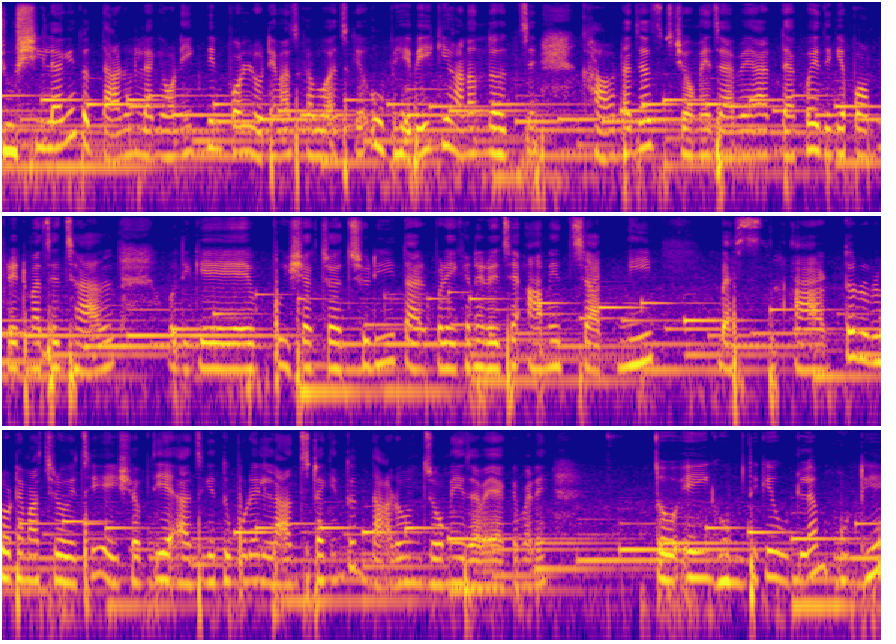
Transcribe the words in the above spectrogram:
জুসি লাগে তো দারুণ লাগে অনেক দিন পর লোটে মাছ খাব আজকে। ও ভেবেই কি আনন্দ হচ্ছে, খাওয়াটা জাস্ট জমে যাবে। আর দেখো এদিকে পমফ্রেট মাছের ঝাল, ওদিকে পুঁইশাক চচ্চড়ি, তারপরে এখানে রয়েছে আমের চাটনি, ব্যাস। আর তো লোটে মাছ রয়েছে, এইসব দিয়ে আজকে দুপুরের লাঞ্চটা কিন্তু দারুণ জমে যাবে একেবারে। তো এই ঘুম থেকে উঠলাম, উঠে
